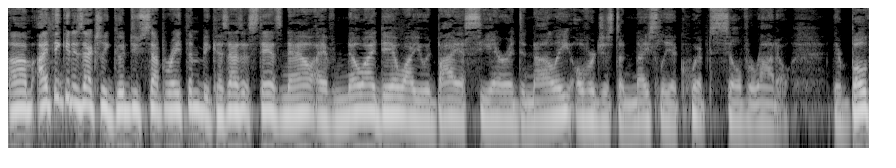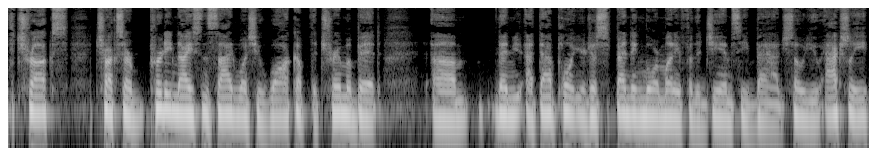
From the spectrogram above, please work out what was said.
Um, I think it is actually good to separate them because as it stands now, I have no idea why you would buy a Sierra Denali over just a nicely equipped Silverado. They're both trucks. Trucks are pretty nice inside once you walk up the trim a bit um, then at that point you're just spending more money for the GMC badge. So you actually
